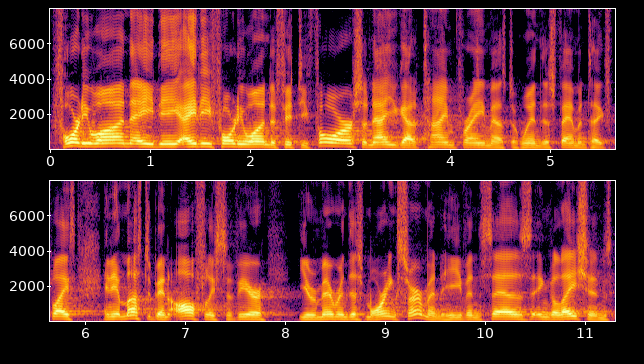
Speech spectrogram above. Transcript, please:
41 AD, AD 41 to 54. So now you got a time frame as to when this famine takes place. And it must have been awfully severe. You remember in this morning sermon, he even says in Galatians,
